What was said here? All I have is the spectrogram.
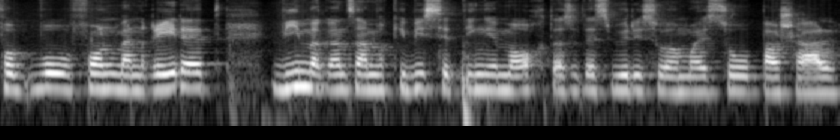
wovon man redet, wie man ganz einfach gewisse Dinge macht. Also das würde ich so einmal so pauschal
